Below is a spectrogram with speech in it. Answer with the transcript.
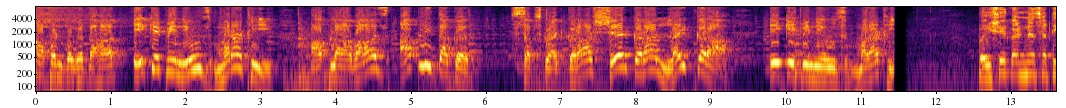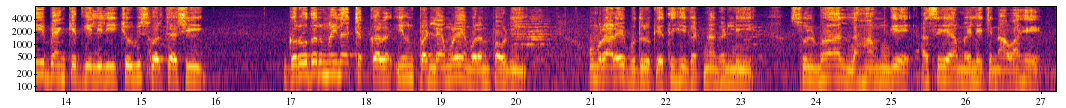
आपण बघत आहात एकेपी न्यूज मराठी. आपला आवाज आपली ताकद. सबस्क्राईब करा शेअर करा लाईक करा. AKP news Marathi. पैसे काढण्यासाठी बँकेत गेलेली चोवीस वर्षाची गरोदर महिला चक्कर येऊन पडल्यामुळे मरण पावली. उमराळे बुद्रुक येथे ही घटना घडली. सुलभा लहामगे असे या महिलेचे नाव आहे.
